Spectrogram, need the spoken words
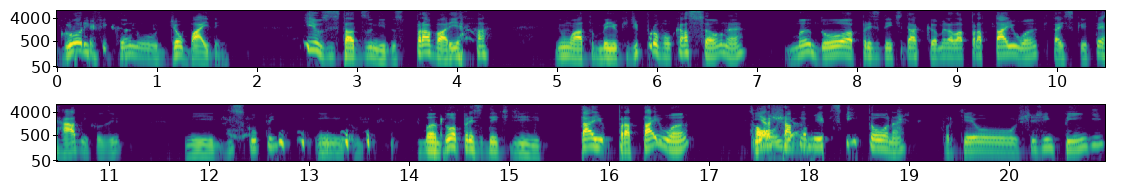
glorificando o Joe Biden. E os Estados Unidos, para variar, em um ato meio que de provocação, né? Mandou a presidente da Câmara lá para Taiwan, que está escrito errado, inclusive. Me desculpem. E mandou a presidente de tai, para Taiwan e a chapa meio que esquentou, né? Porque o Xi Jinping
